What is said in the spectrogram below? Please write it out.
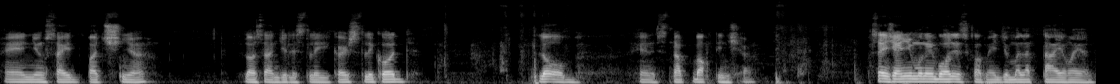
Ayan yung side patch niya. Los Angeles Lakers. Likod. Loob. Ayan, snapback din siya. Pasensya niyo muna yung boses ko. Medyo malat tayo ngayon.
